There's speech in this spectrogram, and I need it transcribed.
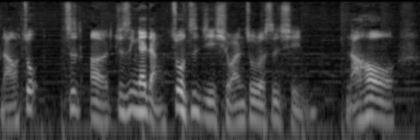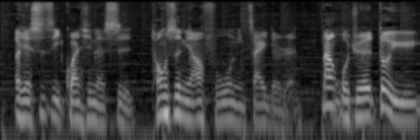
然后做自呃，就是应该讲做自己喜欢做的事情，然后。而且是自己关心的事，同时你要服务你在意的人。那我觉得对于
